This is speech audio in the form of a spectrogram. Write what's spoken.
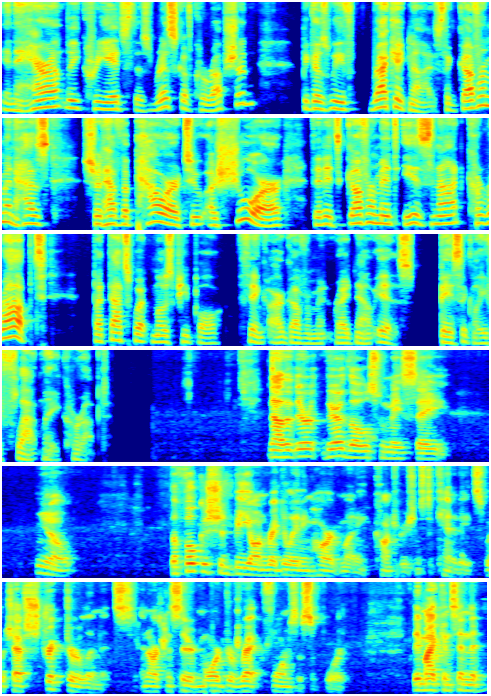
inherently creates this risk of corruption because we've recognized the government has should have the power to assure that its government is not corrupt but that's what most people think our government right now is basically flatly corrupt now, there there are those who may say, you know, the focus should be on regulating hard money contributions to candidates, which have stricter limits and are considered more direct forms of support. They might contend that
